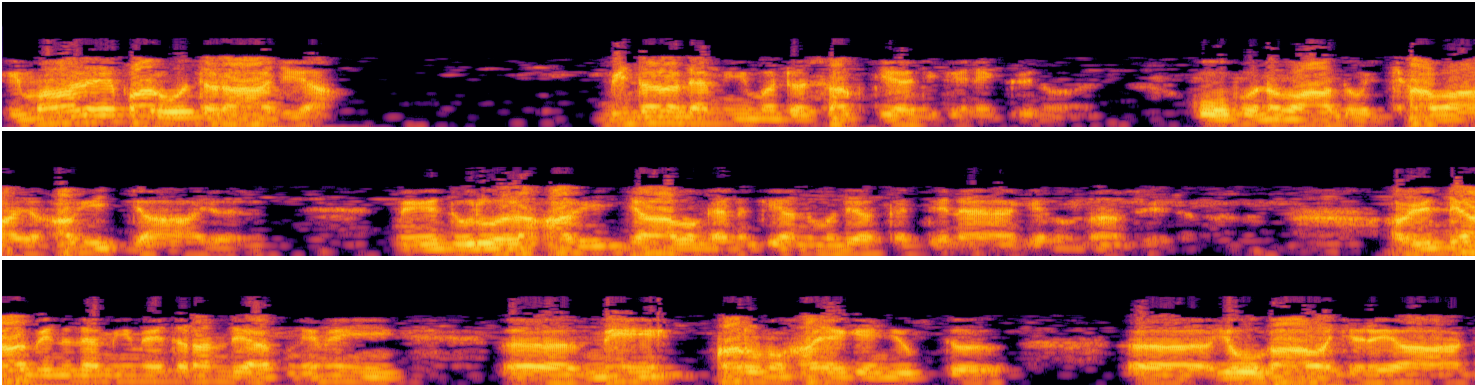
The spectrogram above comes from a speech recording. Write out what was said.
හිමාලය පර්වත රාජයා බිඳලා දැමීමට ශක්තිය ඇති කෙනෙක් වෙනවා. කෝපන වාදෝ ඡාවාය අවිජ්ජාය මේ දුර්වල අවිජ්ජාව ගැන කියන්නම දෙයක් ඇත්තේ නෑ කියලා උන්වහන්සේට. අවිද්‍යාව බිඳ දැමීමේ තරම් දෙයක් නෙමෙයි මේ කරුණු හයකින් යුක්ත යෝගාවචරයාට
